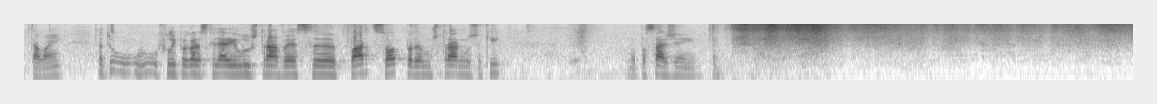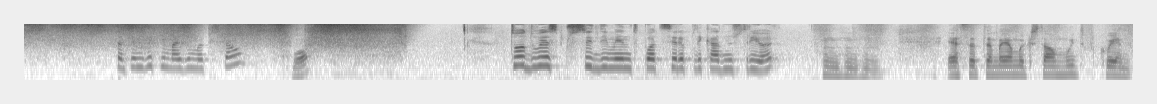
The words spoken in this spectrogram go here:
Está bem? Portanto, o, o Filipe agora se calhar ilustrava essa parte só para mostrarmos aqui uma passagem Portanto, temos aqui mais uma questão. boa. Todo esse procedimento pode ser aplicado no exterior? Essa também é uma questão muito frequente.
